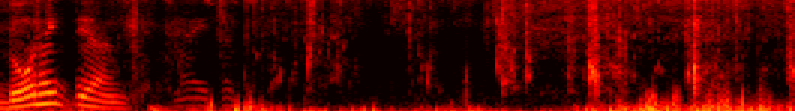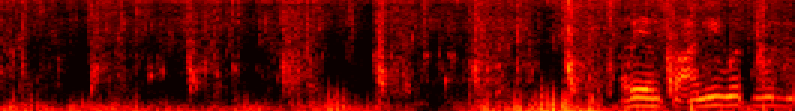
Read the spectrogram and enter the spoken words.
दोन आहेत ते आण अरे पाणी वत बोललो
